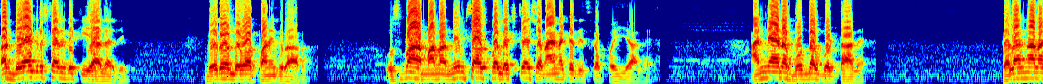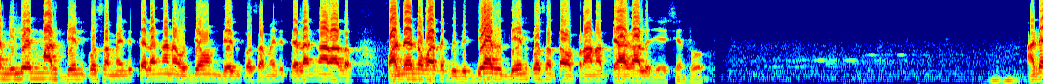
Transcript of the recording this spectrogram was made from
కానీ దయాకృష్ణారెడ్డికి ఇవ్వాలి అది. వేరే వాళ్ళు ఎవరు పనికిరారు. ఉస్మా మన నిమ్స్ హాస్పిటల్ ఎక్స్టెన్షన్ ఆయనకే తీసుకుపోయాలి అన్ని ఆయన బొంద కొట్టాలి. తెలంగాణ మిలియన్ మార్క్స్ దేనికోసమైంది? తెలంగాణ ఉద్యమం దేనికోసమైంది? తెలంగాణలో పన్నెండు మంది విద్యార్థులు దేనికోసం తమ ప్రాణ త్యాగాలు చేసిండ్రు? అంటే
